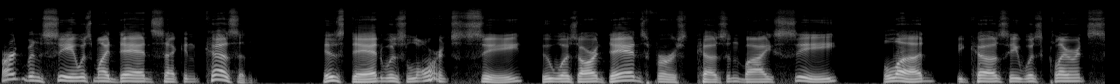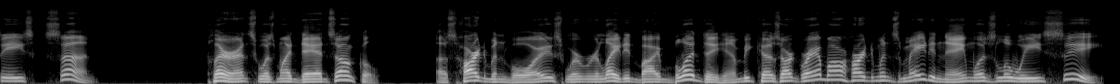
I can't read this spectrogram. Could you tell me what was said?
Hardman C was my dad's second cousin. His dad was Lawrence C., who was our dad's first cousin by C, blood, because he was Clarence C.'s son. Clarence was my dad's uncle. Us Hardman boys were related by blood to him because our Grandma Hardman's maiden name was Louise C.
